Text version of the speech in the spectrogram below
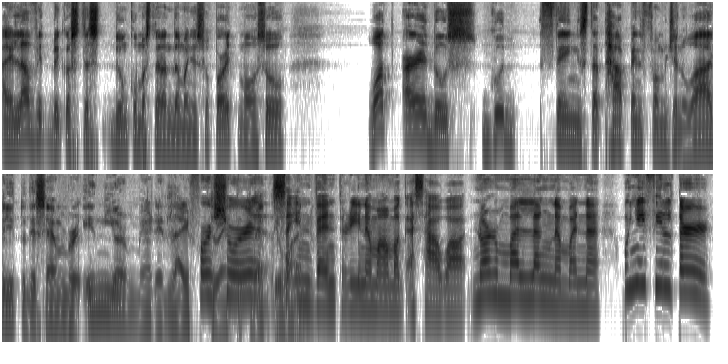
I love it because das, doon ko mas naramdaman yung support mo. So, what are those good things that happened from January to December in your married life For sure, 2021? sa inventory ng mga mag-asawa, normal lang naman na, huwag niyo i-filter.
